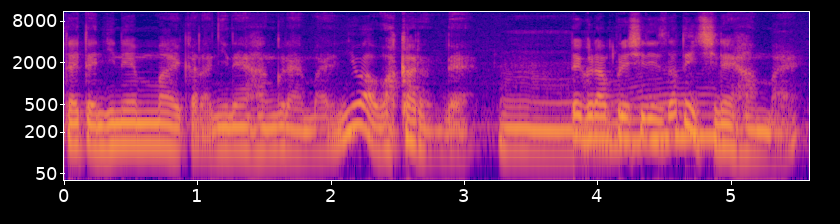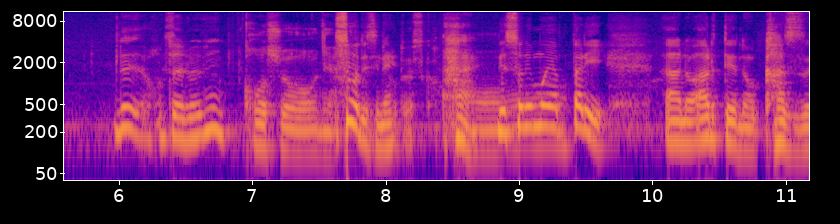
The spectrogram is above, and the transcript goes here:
大体2年前から2年半ぐらい前には分かるんでうん。でグランプリシリーズだと1年半前。でホテルに交渉にそうですねことですか？はい、でそれもやっぱりあのある程度の数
